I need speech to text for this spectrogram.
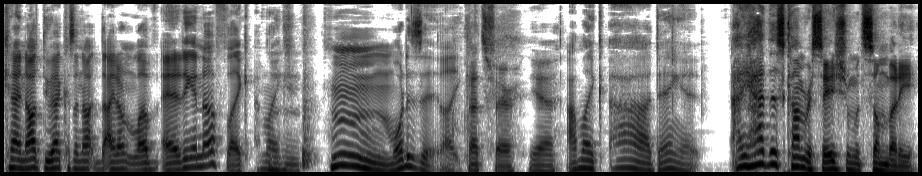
Can I not do that because I'm not? I don't love editing enough. Like, I'm like, Mhm. hmm, what is it like? that's fair. Yeah. I'm like, ah, dang it. I had this conversation with somebody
